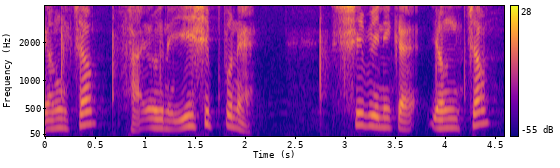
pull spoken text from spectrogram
0.4. 여기는 20분의 10이니까 0.6.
